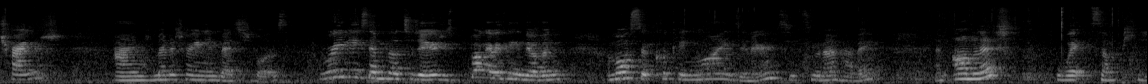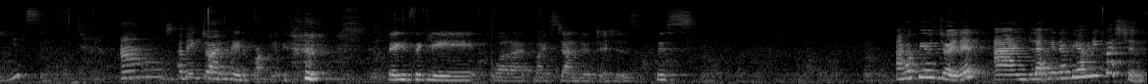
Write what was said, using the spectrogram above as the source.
trout and Mediterranean vegetables. Really simple to do, just bung everything in the oven. I'm also cooking my dinner, so you can see what I'm having. An omelette with some peas and a big giant plate of broccoli. basically what I, my standard dishes. This. I hope you enjoyed it and let me know if you have any questions.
